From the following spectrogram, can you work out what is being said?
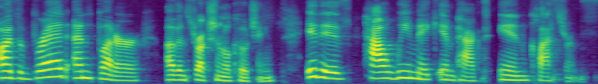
are the bread and butter of instructional coaching. It is how we make impact in classrooms.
